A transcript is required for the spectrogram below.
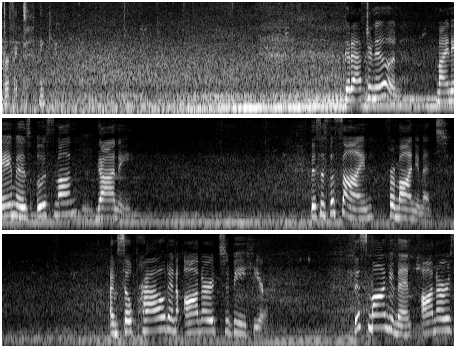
Perfect. Thank you. Good afternoon. My name is Usman Ghani. This is the sign for monument. I'm so proud and honored to be here. This monument honors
